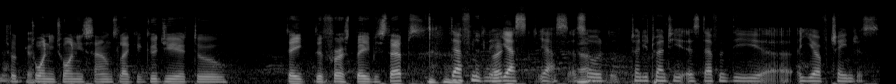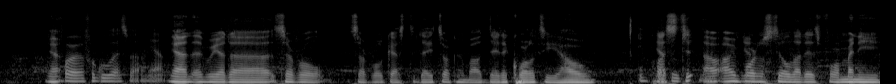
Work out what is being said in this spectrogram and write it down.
Yeah. So Okay. 2020 sounds like a good year to take the first baby steps. Definitely, Right? yes, yes. Yeah. So 2020 is definitely uh, a year of changes Yeah. for for Google as well. Yeah, Yeah, and, and we had uh, several several guests today talking about data quality, how yeah, important. sti- how, how important still that is for many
